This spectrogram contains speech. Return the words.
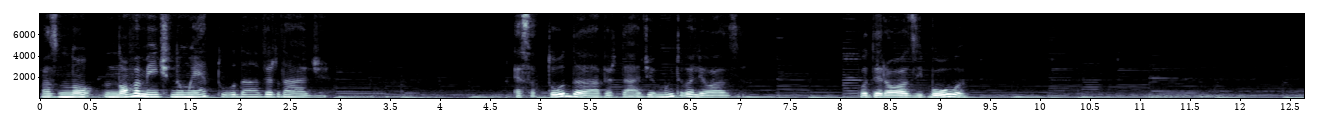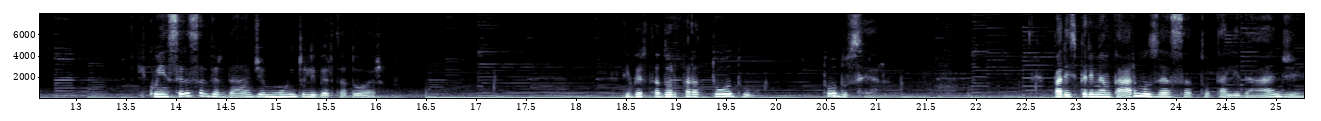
Mas no, novamente não é toda a verdade. Essa toda a verdade é muito valiosa, poderosa e boa. E conhecer essa verdade é muito libertador. Libertador para todo todo ser. Para experimentarmos essa totalidade,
